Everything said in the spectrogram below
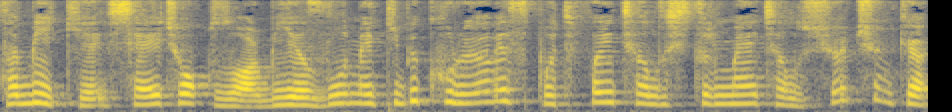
tabii ki şey çok zor. Bir yazılım ekibi kuruyor ve Spotify'ı çalıştırmaya çalışıyor. Çünkü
